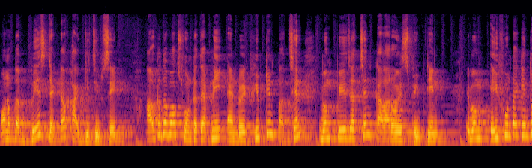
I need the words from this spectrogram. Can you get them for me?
ওয়ান অফ দ্য বেস্ট একটা five G chipset. Out of the box ফোনটাতে আপনি অ্যান্ড্রয়েড ফিফটিন পাচ্ছেন এবং পেয়ে যাচ্ছেন কালার ওএস ফিফটিন এবং এই ফোনটা কিন্তু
